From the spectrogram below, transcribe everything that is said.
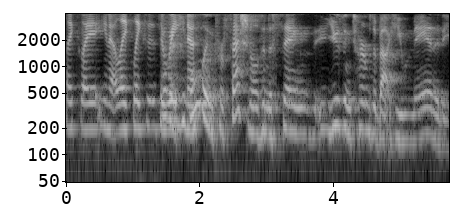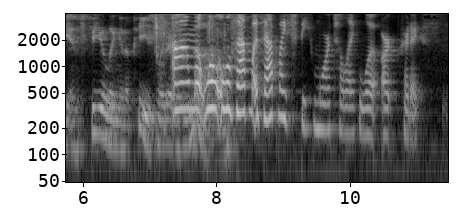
like, like you know, like like the, the no, but rate. it's You know, fooling professionals into saying, using terms about humanity and feeling in a piece where there's um. not. Well, well, might- that might speak more to like what art critics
